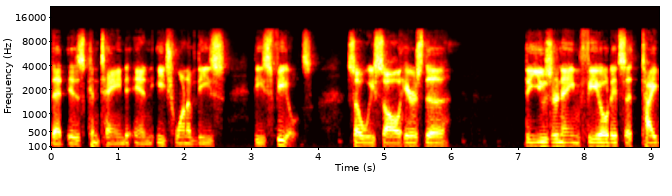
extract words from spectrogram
that is contained in each one of these, these fields. So we saw here's the the username field, it's a type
